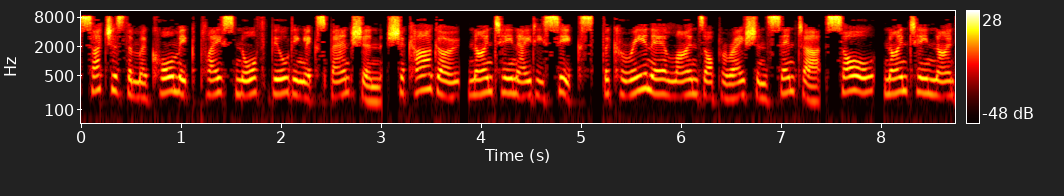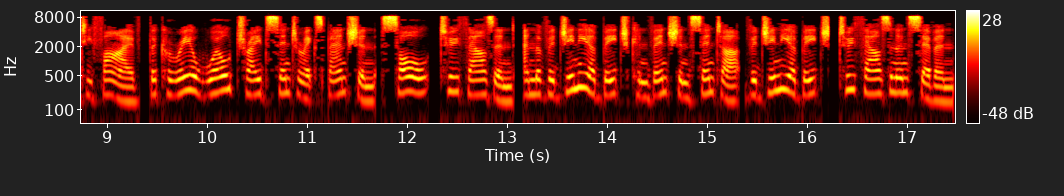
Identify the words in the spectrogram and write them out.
such as the McCormick Place North Building expansion Chicago, 1986, the Korean Airlines Operations Center Seoul, 1995, the Korea World Trade Center expansion Seoul, 2000, and the Virginia Beach Convention Center Virginia Beach, 2007.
